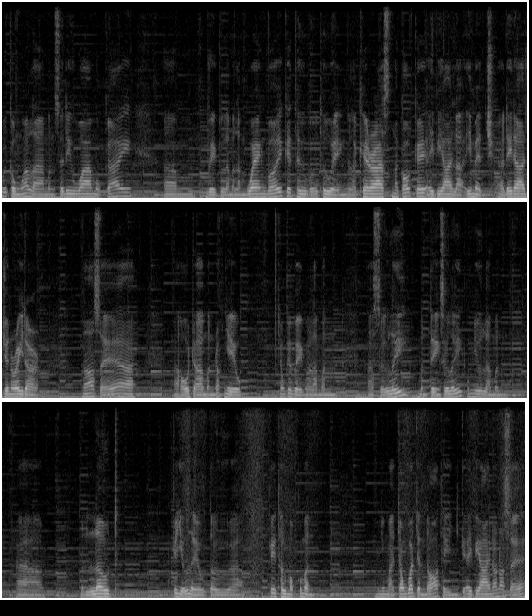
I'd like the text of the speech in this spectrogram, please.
cuối cùng là mình sẽ đi qua một cái um, việc là mình làm quen với cái thư thư viện là Keras. Nó có cái API là image uh, data generator. Nó sẽ uh, hỗ trợ mình rất nhiều trong cái việc là mình uh, xử lý mình tiền xử lý cũng như là mình uh, mình load cái dữ liệu từ uh, cái thư mục của mình nhưng mà trong quá trình đó thì cái API đó nó sẽ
